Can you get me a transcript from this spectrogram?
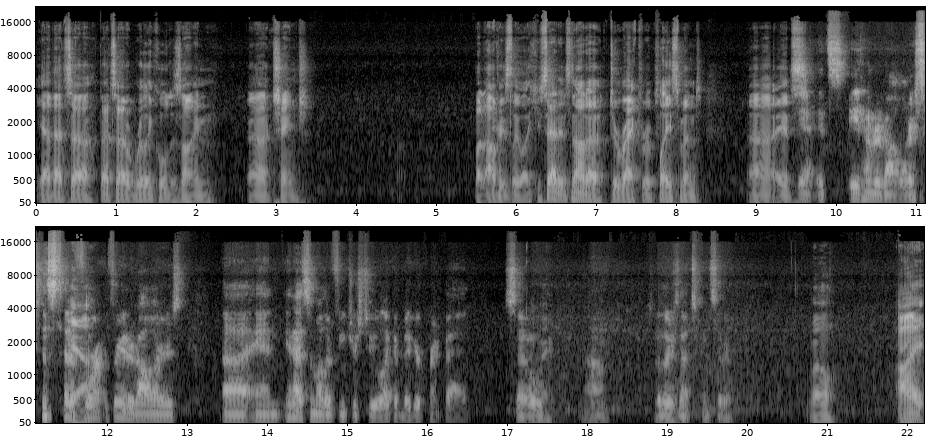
Yeah, that's a that's a really cool design uh, change. But obviously, like you said, it's not a direct replacement. Uh, it's yeah it's $800 instead Yeah. of $300 uh, and it has some other features too like a bigger print pad so Okay. um, so there's that to consider Well, I,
